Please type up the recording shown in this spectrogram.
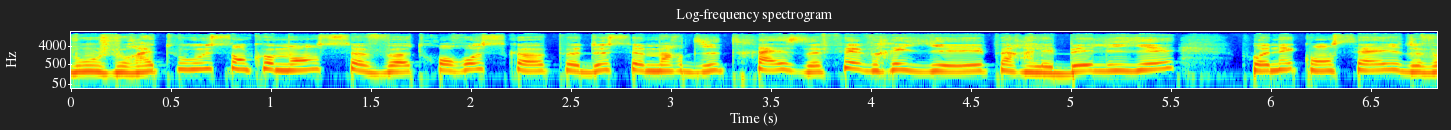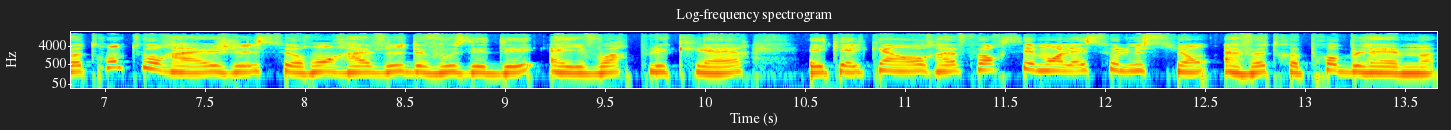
Bonjour à tous, on commence votre horoscope de ce mardi 13 février par les béliers. Prenez conseil de votre entourage, ils seront ravis de vous aider à y voir plus clair et quelqu'un aura forcément la solution à votre problème.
